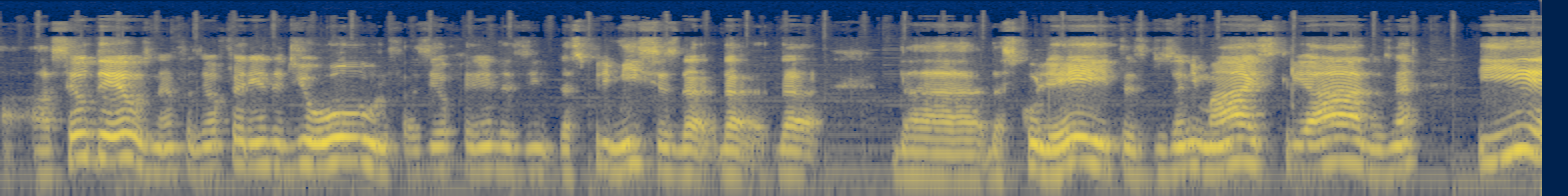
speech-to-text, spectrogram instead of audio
a, a seu Deus, né? faziam oferenda de ouro, faziam oferendas de, das primícias da, da, da, das colheitas, dos animais criados, né? E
